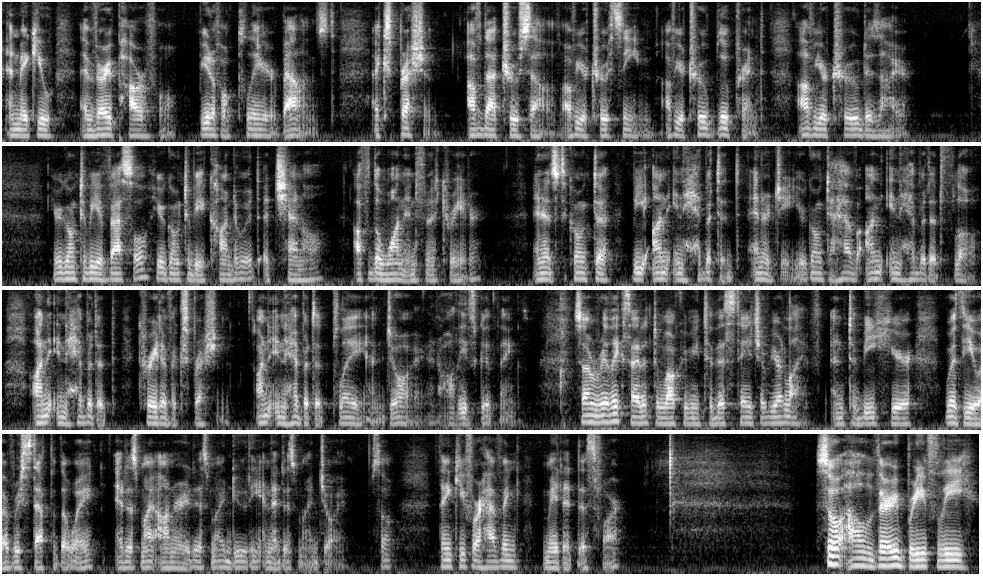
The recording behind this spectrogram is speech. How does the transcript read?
and make you a very powerful, beautiful, clear, balanced expression of that true self, of your true theme, of your true blueprint, of your true desire. You're going to be a vessel, you're going to be a conduit, a channel of the one infinite creator. And it's going to be uninhibited energy. You're going to have uninhibited flow, uninhibited creative expression, uninhibited play and joy and all these good things. So I'm really excited to welcome you to this stage of your life and to be here with you every step of the way. It is my honor, it is my duty, and it is my joy. So thank you for having made it this far. So I'll very briefly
